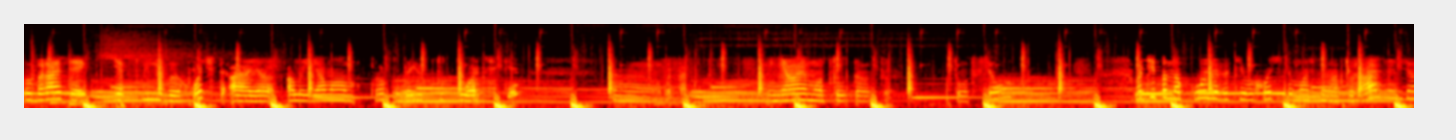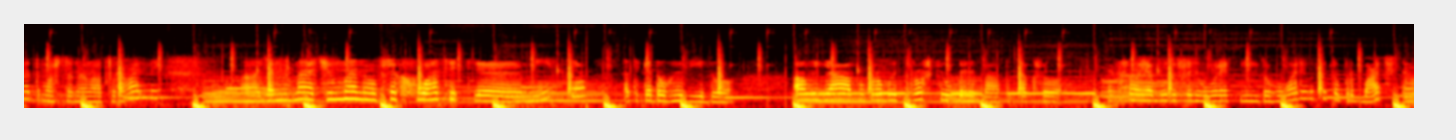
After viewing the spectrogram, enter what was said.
Вибирайте, які ви хочете, а я, але я вам просто даю туторчики. Е. Міняємо тут, тут, тут все. Ви типу на колір, який ви хочете, можете натуральний взяти, можете не натуральний. А, я не знаю, чи в мене взагалі хватить е, місця на таке довге відео. Але я попробую трошки обрізати. Так що, якщо я буду щось говорити, не договорювати, то пробачте.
